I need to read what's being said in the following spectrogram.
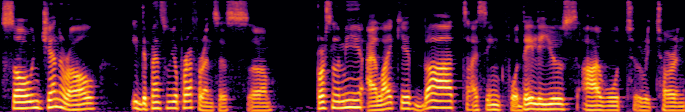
So in general it depends on your preferences. Uh, Personally, me, I like it, but I think for daily use, I would return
